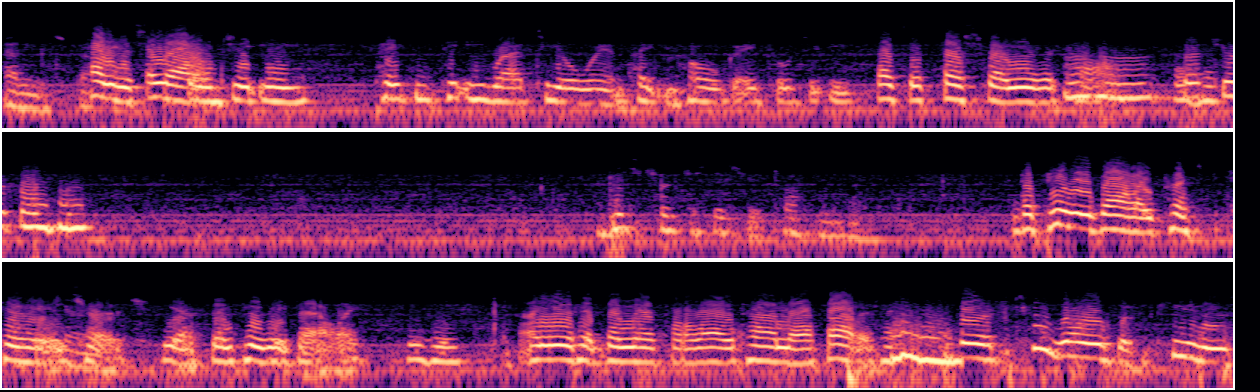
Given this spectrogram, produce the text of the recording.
How do you spell it? How do you spell it? H-O-G-E, Peyton, P-E-Y-T-O-N, Peyton Hoge, H-O-G-E. That's the first way you recall. Mhm. That's Mhm. your first one? Which church is this you're talking about? The Pewee Valley Presbyterian Presbyterian. Church, yes, in Pewee Valley. hmm I knew it had been there for a long time, and I thought it had. There are two rows of pews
